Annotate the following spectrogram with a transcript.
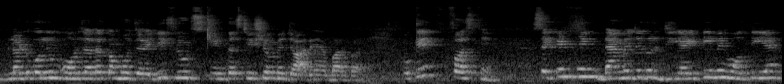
blood volume और ज़्यादा कम हो जाएगी फ्लूड्स इंटस्टिशियम में जा रहे हैं बार बार okay first thing second thing damage अगर जीआईटी में होती है,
